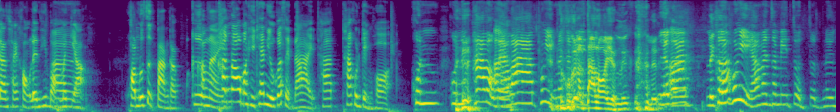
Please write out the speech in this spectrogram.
การใช้ของเล่นที่บอกเออเมื่อกี้ความรู้สึกต่างกับคือข้างในข้างนอกบางทีแค่นิ้วก็เสร็จได้ ถ้าถ้าคุณเก่งพอ คุณคุณนึกภาพออกไหมเออว่าผู้หญิงมันกูจะกำลังตาลอยอยู่ลึกลึกหรือว่าหรือคือเขาผู้หญิงอะมันจะมีจุดจุดหนึ่ง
